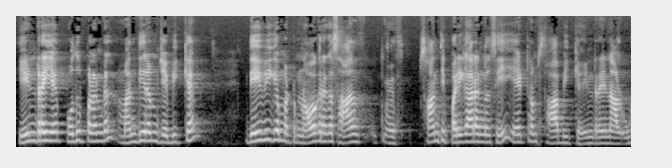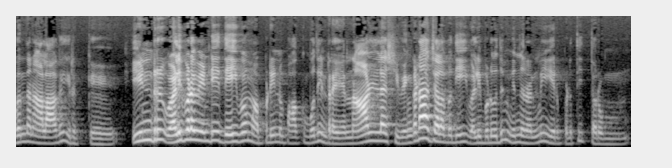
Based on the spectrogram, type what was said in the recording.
இன்றைய பொது பலன்கள் மந்திரம் ஜெபிக்க தெய்வீக மற்றும் நவகிரக சா சாந்தி பரிகாரங்கள் செய்ய ஏற்றம் ஸ்தாபிக்க. இன்றைய நாள் உகந்த நாளாக இருக்கு. இன்று வழிபட வேண்டிய தெய்வம் அப்படின்னு பார்க்கும்போது இன்றைய நாளில் ஸ்ரீ வெங்கடாஜலபதியை வழிபடுவது மிகுந்த நன்மையை ஏற்படுத்தி தரும்.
